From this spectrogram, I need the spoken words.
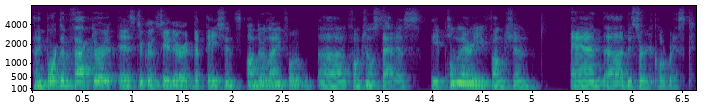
An important factor is to consider the patient's underlying functional status, the pulmonary function, and uh, the surgical risk.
